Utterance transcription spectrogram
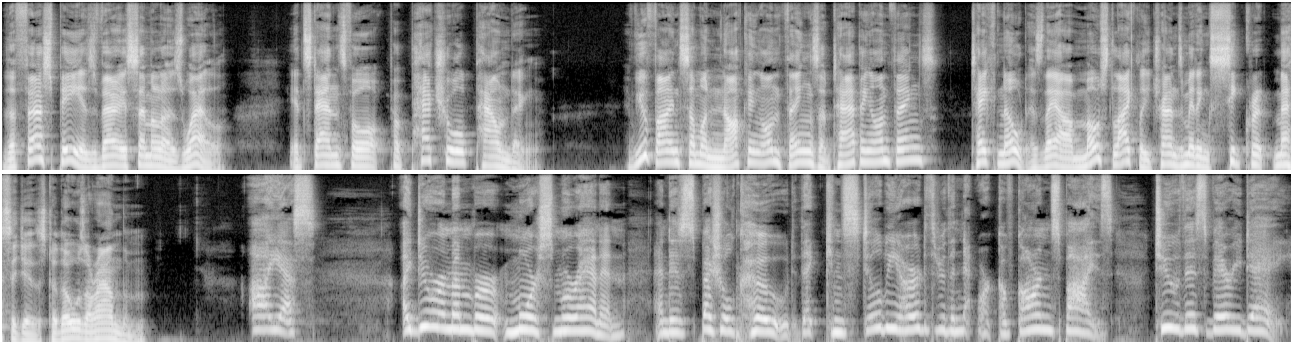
The first P is very similar as well. It stands for perpetual pounding. If you find someone knocking on things or tapping on things, take note as they are most likely transmitting secret messages to those around them. Ah, yes. I do remember Morse Moranin and his special code that can still be heard through the network of Karrn spies to this very day.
